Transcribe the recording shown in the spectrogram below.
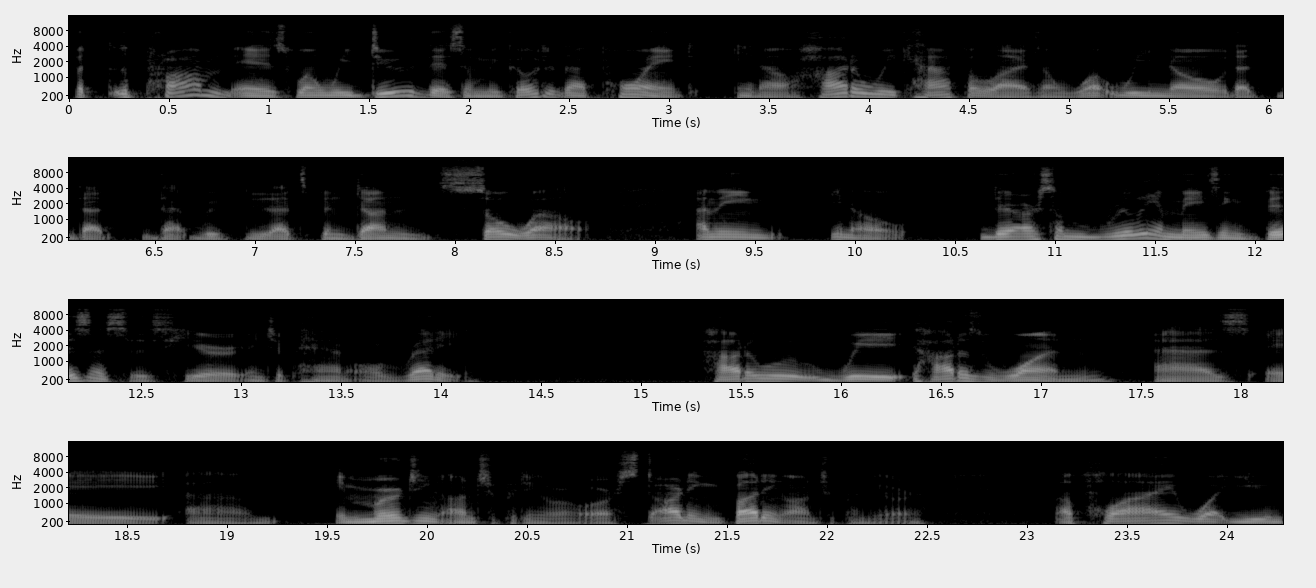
But the problem is when we do this and we go to that point, you know, how do we capitalize on what we know that that that we that's been done so well? I mean, you know, there are some really amazing businesses here in Japan already. How do we? How does one, as a um, emerging entrepreneur or starting budding entrepreneur, apply what you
